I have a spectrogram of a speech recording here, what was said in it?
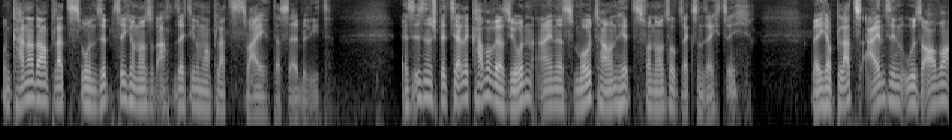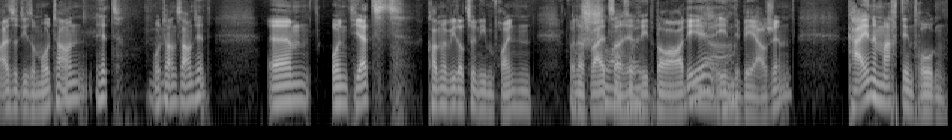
Und Kanada Platz 72 und 1968 nochmal Platz 2, dasselbe Lied. Es ist eine spezielle Coverversion eines Motown-Hits von 1966, welcher Platz 1 in den USA war, also dieser Motown-Hit, Motown-Sound-Hit. Ähm, und jetzt kommen wir wieder zu lieben Freunden von der Schweizer Schweizer Hitparade Ja. in den Bergen. Keine Macht den Drogen,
